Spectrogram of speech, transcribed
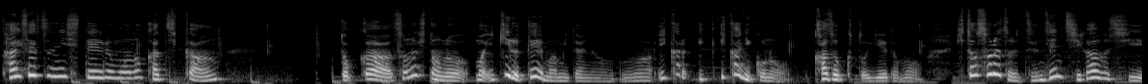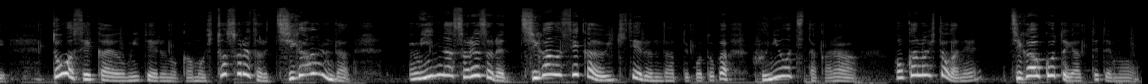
大切にしているもの価値観とかその人の、まあ、生きるテーマみたいなのはいかいかにこの家族といえども人それぞれ全然違うしどう世界を見ているのかも人それぞれ違うんだ。みんなそれぞれ違う世界を生きてるんだってことが腑に落ちたから他の人がね違うことやってても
